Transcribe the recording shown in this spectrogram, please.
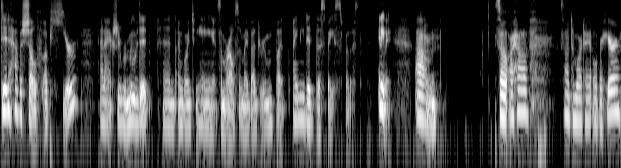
did have a shelf up here and I actually removed it and I'm going to be hanging it somewhere else in my bedroom, but I needed the space for this. Anyway, um, so I have Santa Muerte over here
